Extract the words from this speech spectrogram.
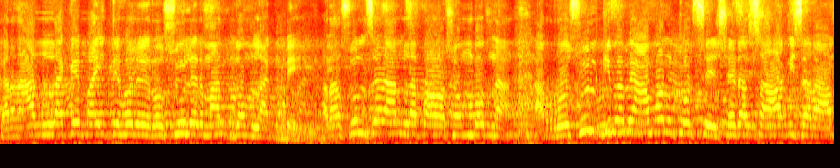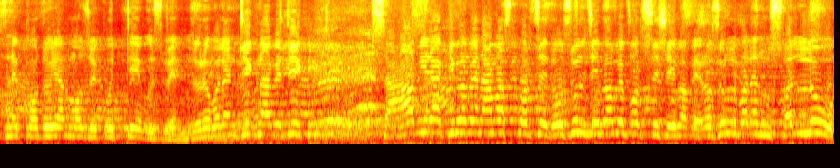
কারণ আল্লাহকে পাইতে হলে রসুলের মাধ্যম লাগবে। রসুল ছাড়া আল্লাহ পাওয়া সম্ভব না। আর রসুল কীভাবে আমল করছে, সেটা সাহাবি ছাড়া আপনি কটইয়ার মজুই করতে বুঝবেন। জোরে বলেন, ঠিক না ঠিক? সাহাবিরা কীভাবে নামাজ পড়ছে, রসুল যেভাবে পড়ছে, সেইভাবে। রসুল বলেন, সল্লু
